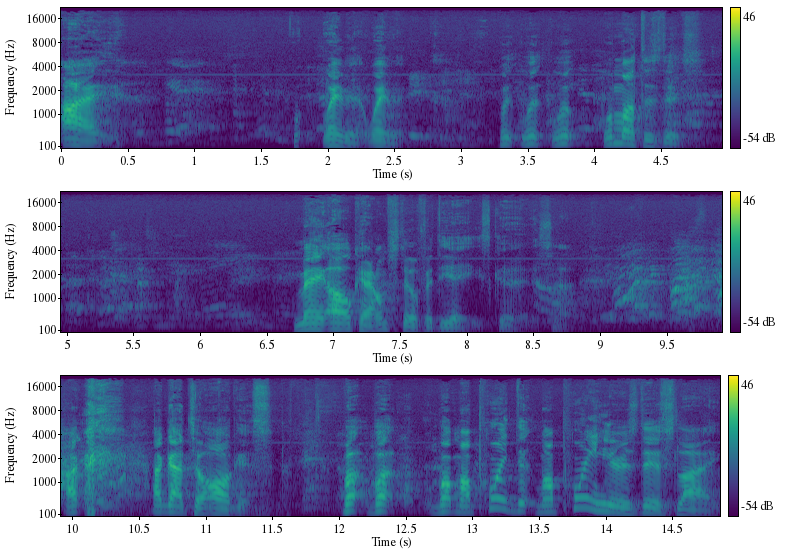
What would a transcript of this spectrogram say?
All right. Wait a minute, wait a minute. What, what, what, what month is this? May. Oh, okay, I'm still 58. It's good. So I, I got to August. But, but, but my, point, my point here is this like,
